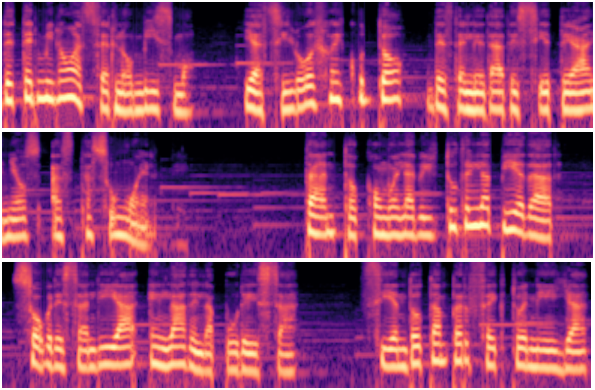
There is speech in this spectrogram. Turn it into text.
determinó hacer lo mismo y así lo ejecutó desde la edad de siete años hasta su muerte. Tanto como la virtud de la piedad sobresalía en la de la pureza, siendo tan perfecto en ella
